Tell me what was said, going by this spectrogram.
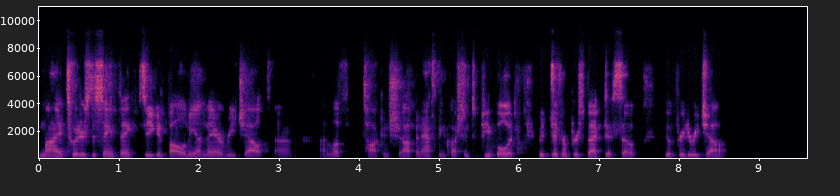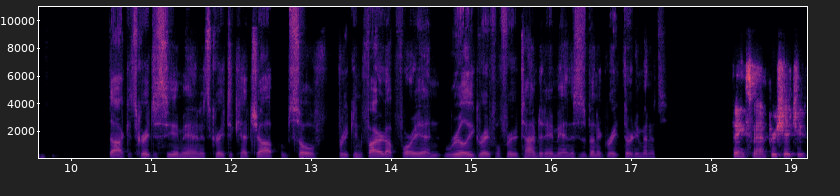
my Twitter's the same thing. So you can follow me on there. Reach out. Um, I love talking shop and asking questions to people with, with different perspectives. So feel free to reach out. Doc, it's great to see you, man. It's great to catch up. I'm so freaking fired up for you and really grateful for your time today, man. This has been a great 30 minutes. Thanks, man. Appreciate you.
